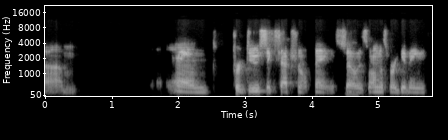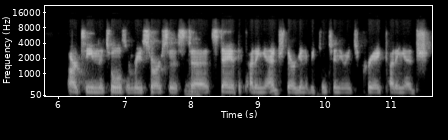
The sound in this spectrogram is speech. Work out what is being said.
um, and produce exceptional things. So as long as we're giving our team the tools and resources yeah. to stay at the cutting edge, they're going to be continuing to create cutting edge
